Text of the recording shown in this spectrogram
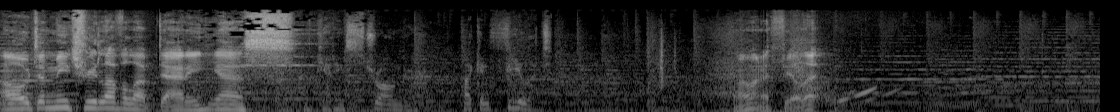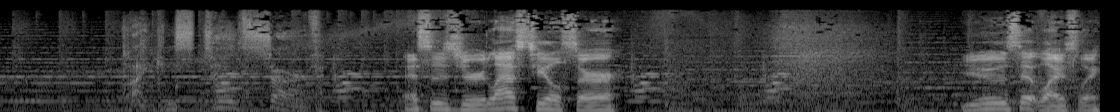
Oh, Dimitri, level up, daddy. Yes. I'm getting stronger. I can feel it. I want to feel it. I can still serve. This is your last heal, sir. Use it wisely.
